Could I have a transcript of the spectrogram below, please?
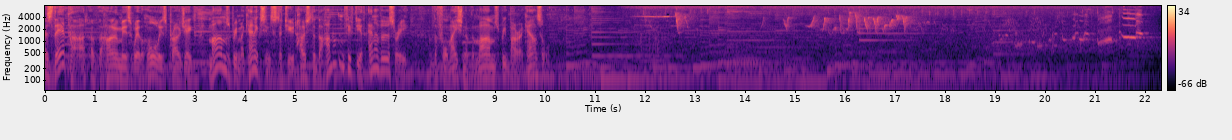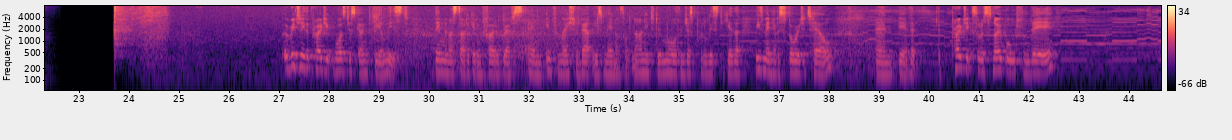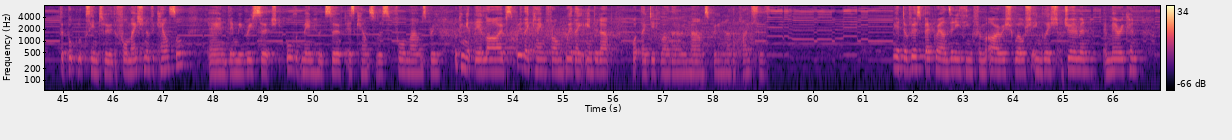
As their part of the Home is Where the Hall Is project, Malmesbury Mechanics Institute hosted the 150th anniversary of the formation of the Malmesbury Borough Council. Originally, the project was just going to be a list. Then, when I started getting photographs and information about these men, I thought, no, I need to do more than just put a list together. These men have a story to tell, and yeah, that the project sort of snowballed from there. The book looks into the formation of the council, and then we researched all the men who had served as councillors for Malmesbury, looking at their lives, where they came from, where they ended up, what they did while they were in Malmesbury and other places. We had diverse backgrounds, anything from Irish, Welsh, English, German, American,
